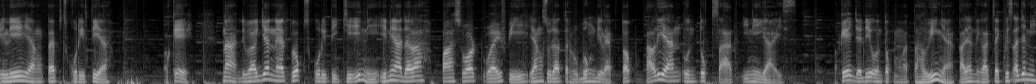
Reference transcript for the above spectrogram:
pilih yang tab security ya. Oke. Nah, di bagian network security key ini, ini adalah password WiFi yang sudah terhubung di laptop kalian untuk saat ini, guys. Oke, jadi untuk mengetahuinya, kalian tinggal checklist aja nih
